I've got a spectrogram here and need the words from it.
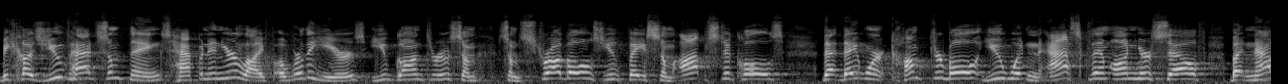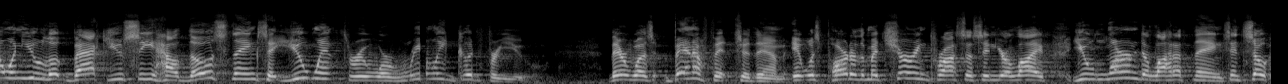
because you've had some things happen in your life over the years. You've gone through some, some struggles, you've faced some obstacles that they weren't comfortable. You wouldn't ask them on yourself. But now, when you look back, you see how those things that you went through were really good for you. There was benefit to them. It was part of the maturing process in your life. You learned a lot of things. And so,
